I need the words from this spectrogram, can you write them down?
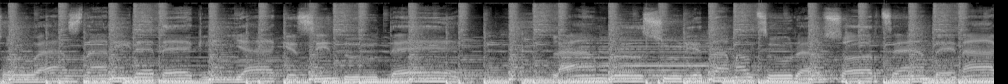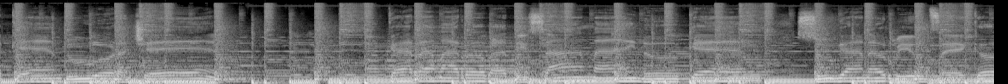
zoaz da nire begiak ezin dute. Lambro zuri eta maltzura sortzen denak endu orantxe Karramarro bat izan nahi nuke Zugan aurbiltzeko.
